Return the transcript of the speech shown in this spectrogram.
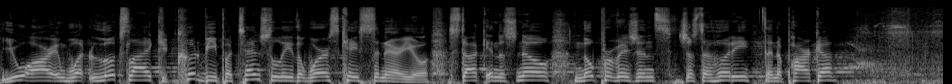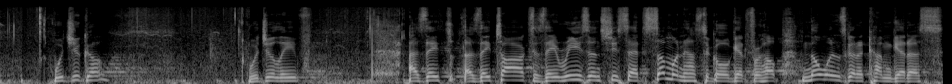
You are in what looks like it could be potentially the worst case scenario stuck in the snow, no provisions, just a hoodie and a parka. Would you go? Would you leave? As they, as they talked, as they reasoned, she said, Someone has to go get for help. No one's going to come get us.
